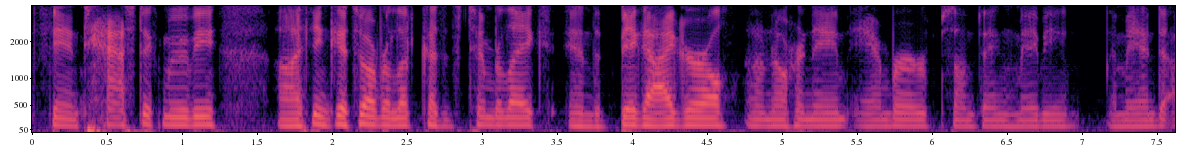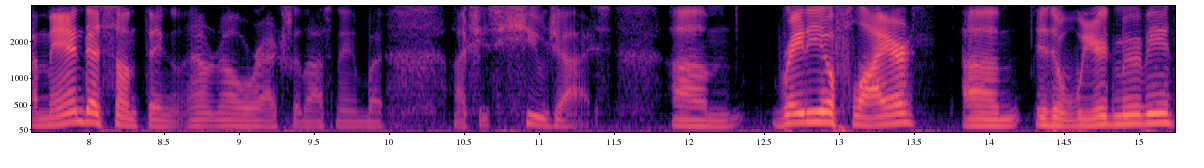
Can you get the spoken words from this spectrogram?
fantastic movie. Uh, I think it's overlooked because it's Timberlake and the Big Eye Girl. I don't know her name, Amber something, maybe Amanda. Amanda something. I don't know her actually last name, but uh, she's huge eyes. Um, Radio Flyer um, is a weird movie.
